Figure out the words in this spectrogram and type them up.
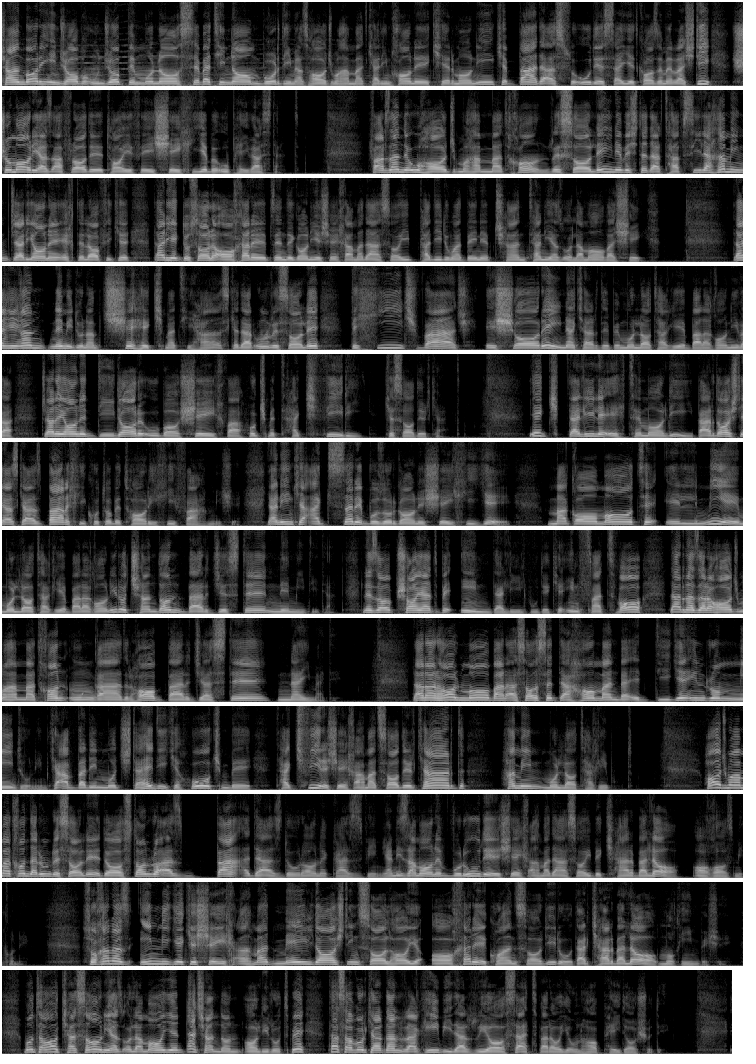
چند باری اینجا و اونجا به مناسبتی نام بردیم از حاج محمد کریم خان کرمانی که بعد از صعود سید کازم رشتی شماری از افراد طایفه شیخیه به او پیوستند. فرزند او حاج محمد خان رساله نوشته در تفصیل همین جریان اختلافی که در یک دو سال آخر زندگانی شیخ احمد عصایی پدید اومد بین چند تنی از علما و شیخ. دقیقا نمی‌دونم چه حکمتی هست که در اون رساله به هیچ وجه اشاره ای نکرده به ملاتقی برقانی و جریان دیدار او با شیخ و حکم تکفیری که صادر کرد. یک دلیل احتمالی برداشتی است که از برخی کتب تاریخی فهم میشه. یعنی اینکه اکثر بزرگان شیخیه مقامات علمی ملاتقی برقانی رو چندان برجسته نمی‌دیدند. لذا شاید به این دلیل بوده که این فتوا در نظر حاج محمد خان اونقدرها برجسته نیمده در هر حال ما بر اساس دهها منبع دیگه این رو می‌دونیم که اولین مجتهدی که حکم به تکفیر شیخ احمد صادر کرد همین ملا بود. حاج محمد خان در اون رساله داستان را از بعد از دوران قزوین یعنی زمان ورود شیخ احمد عصایی به کربلا آغاز می‌کنه. سخن از این میگه که شیخ احمد میل داشت این سالهای آخر کهنسالی رو در کربلا مقیم بشه. منتها کسانی از علمای نچندان عالی رتبه تصور کردن رقیبی در ریاست برای اونها پیدا شده.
